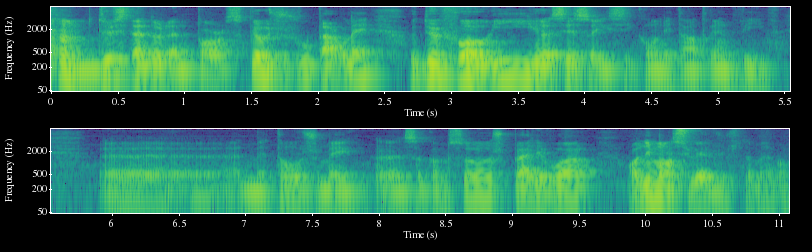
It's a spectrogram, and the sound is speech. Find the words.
du Standard Poor's, que je vous parlais d'euphorie, c'est ça ici qu'on est en train de vivre. Admettons, je mets ça comme ça, je peux aller voir, on est mensuel justement, bon.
